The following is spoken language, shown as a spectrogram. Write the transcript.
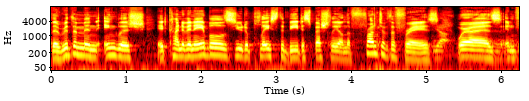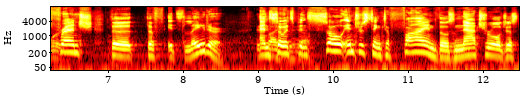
The rhythm in English, it kind of enables you to place the beat, especially on the front of the phrase, Yeah. whereas Yeah, in works. French, the, the it's later. and so like- it's been so interesting to find those natural just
